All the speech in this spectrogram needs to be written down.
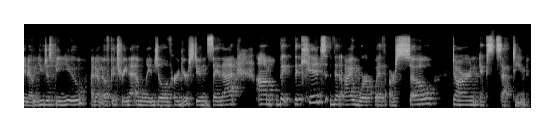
you know you just be you. I don't know if katrina emily and jill have heard your students say that. Um, but the kids that i work with are so darn accepting.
